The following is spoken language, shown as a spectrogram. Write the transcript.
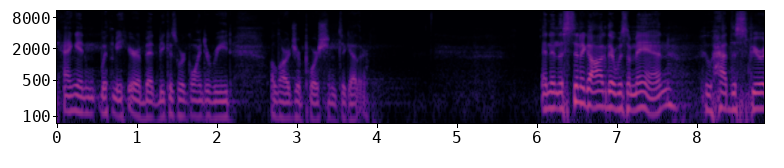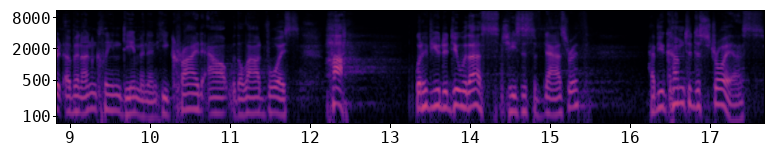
hang in with me here a bit because we're going to read a larger portion together. And in the synagogue there was a man who had the spirit of an unclean demon, and he cried out with a loud voice, Ha! What have you to do with us, Jesus of Nazareth? Have you come to destroy us?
